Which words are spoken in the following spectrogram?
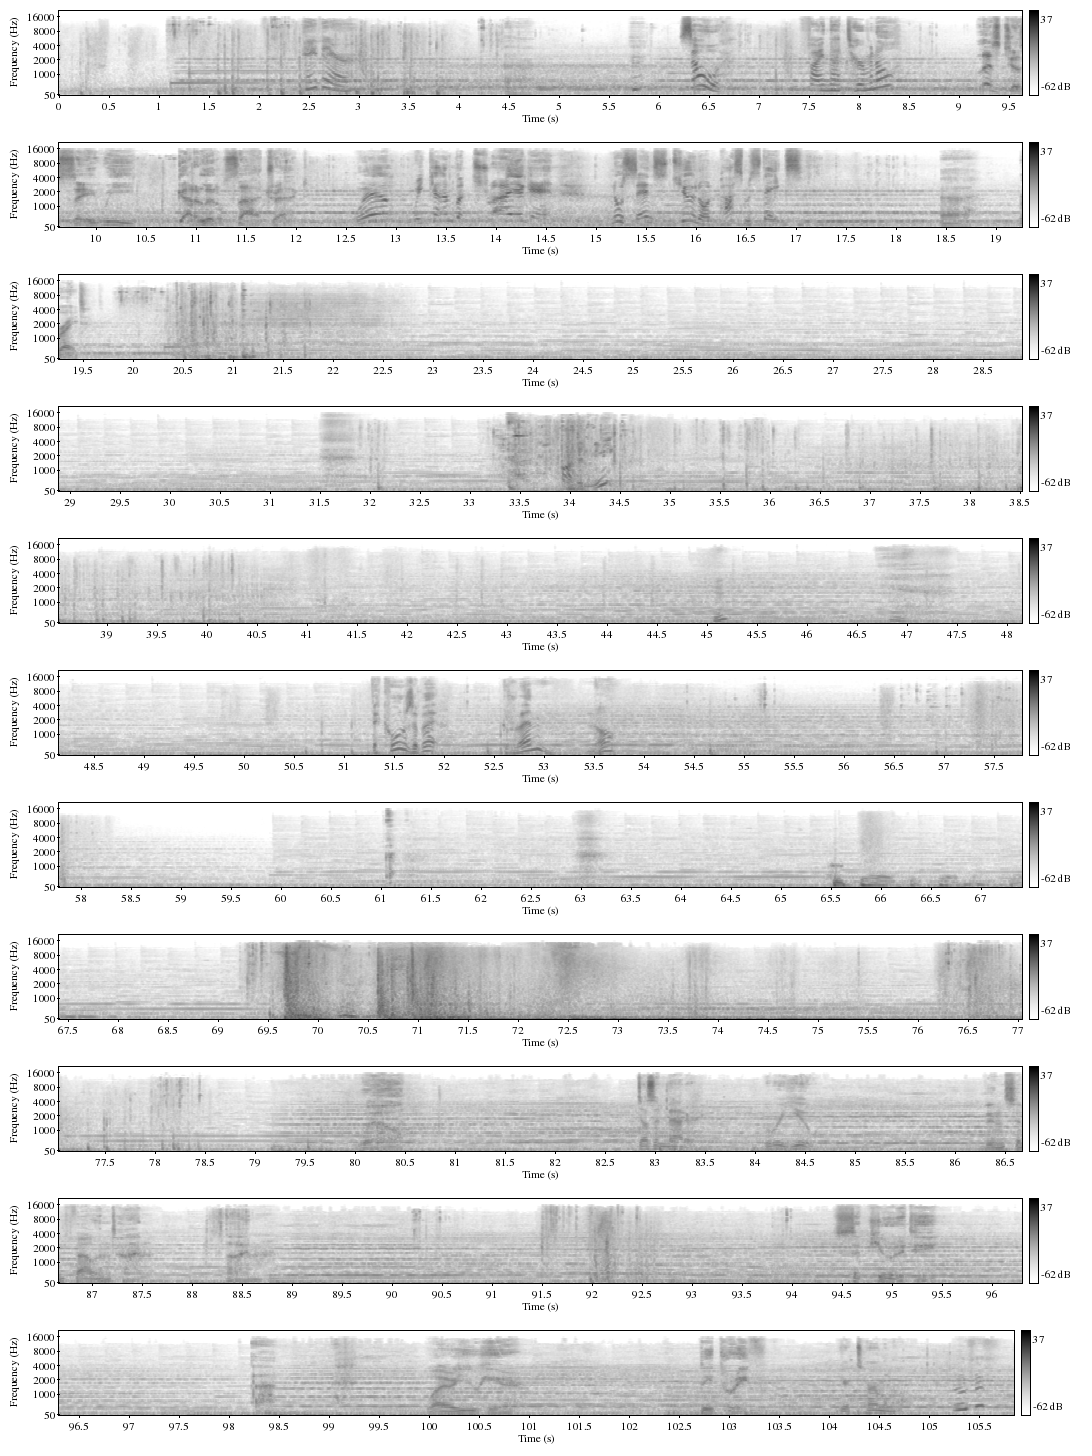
Hey there. So, find that terminal? Let's just say we got a little sidetracked. Well, we can but try again. No sense stewing on past mistakes. Uh, right. Decor's a bit grim, no? Doesn't matter. Who are you? Vincent Valentine. I'm... Security. Why are you here? Be brief. Your terminal. Mm-hmm.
